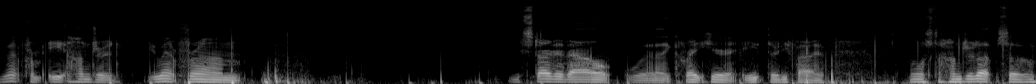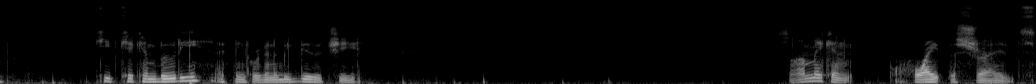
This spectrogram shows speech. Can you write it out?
We went from 800. We went from. We started out like right here at 835. Almost 100 up, so keep kicking booty. I think we're going to be Gucci. So I'm making quite the strides.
